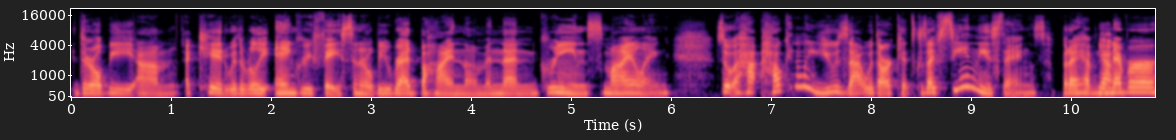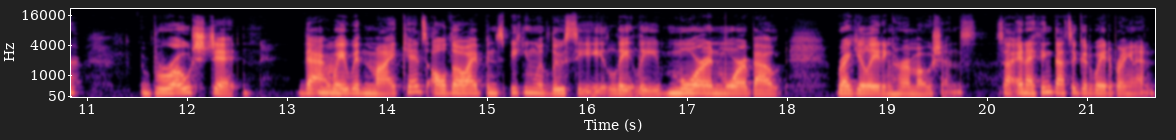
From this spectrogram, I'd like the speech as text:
there'll be um, a kid with a really angry face and it'll be red behind them and then green smiling so how, how can we use that with our kids because i've seen these things but i have yeah. never broached it that mm-hmm. way with my kids although i've been speaking with lucy lately more and more about regulating her emotions so and i think that's a good way to bring it in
